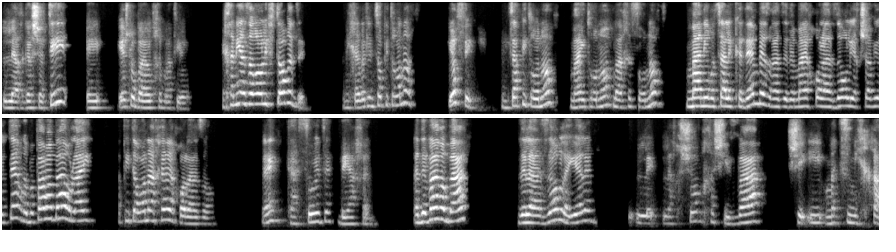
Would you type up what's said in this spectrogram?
להרגשתי, אה, יש לו בעיות חברתיות, איך אני אעזור לו לפתור את זה? אני חייבת למצוא פתרונות. יופי, נמצא פתרונות, מה היתרונות, מה החסרונות, מה אני רוצה לקדם בעזרת זה ומה יכול לעזור לי עכשיו יותר, ובפעם הבאה אולי הפתרון האחר יכול לעזור. Okay? אוקיי? תעשו את זה ביחד. הדבר הבא זה לעזור לילד לחשוב חשיבה שהיא מצמיחה.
